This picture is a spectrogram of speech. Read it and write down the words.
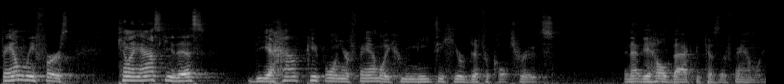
Family first. Can I ask you this? Do you have people in your family who need to hear difficult truths? And have you held back because they're family?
